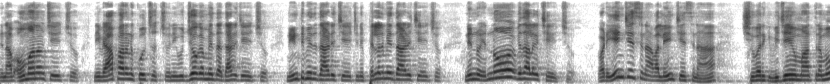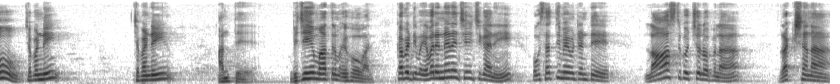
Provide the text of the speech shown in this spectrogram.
నేను అవమానం చేయొచ్చు నీ వ్యాపారాన్ని కూల్చొచ్చు నీ ఉద్యోగం మీద దాడి చేయొచ్చు నీ ఇంటి మీద దాడి చేయొచ్చు నీ పిల్లల మీద దాడి చేయొచ్చు నిన్ను ఎన్నో విధాలుగా చేయొచ్చు. వాడు ఏం చేసినా వాళ్ళు ఏం చేసినా చివరికి విజయం మాత్రము చెప్పండి? చెప్పండి? అంతే. విజయం మాత్రం యహోవాది. కాబట్టి ఎవరెన్నైనా చేయొచ్చు కానీ ఒక సత్యం ఏమిటంటే లాస్ట్కి వచ్చే లోపల రక్షణ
